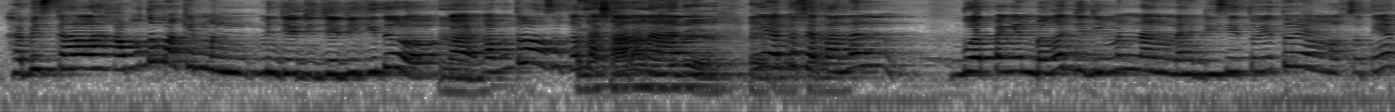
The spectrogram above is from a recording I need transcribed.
habis kalah kamu tuh makin men- menjadi-jadi gitu loh Kayak Hmm. kamu tuh langsung kesetanan gitu ya? Iya kesetanan buat pengen banget jadi menang nah di situ itu yang maksudnya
